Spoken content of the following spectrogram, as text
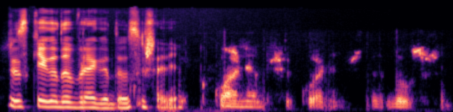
Wszystkiego dobrego, do usłyszenia. Kłaniam się, kłaniam się. Do usłyszenia.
